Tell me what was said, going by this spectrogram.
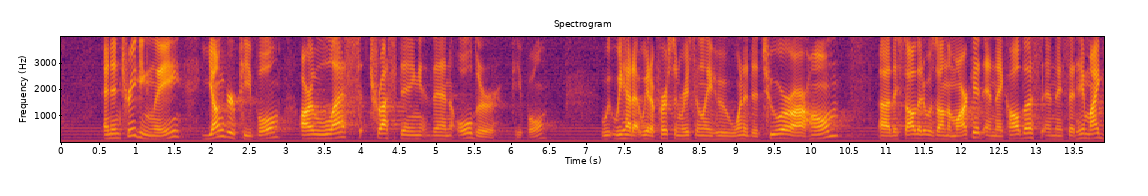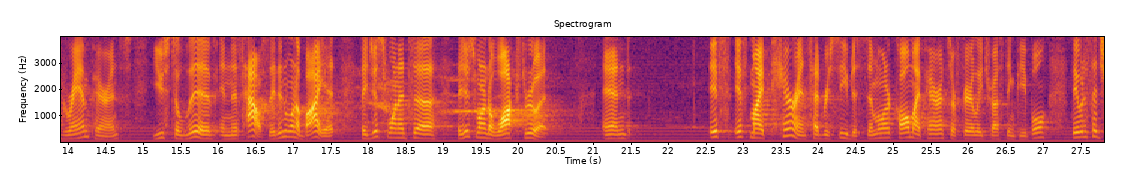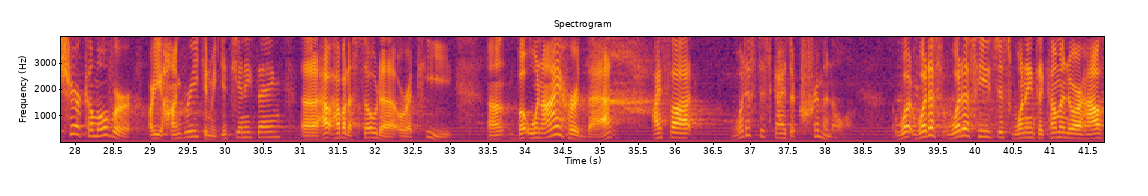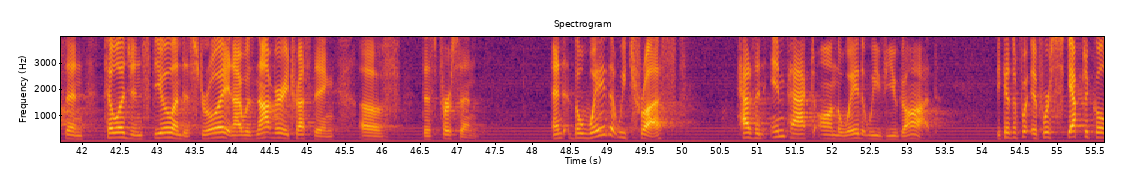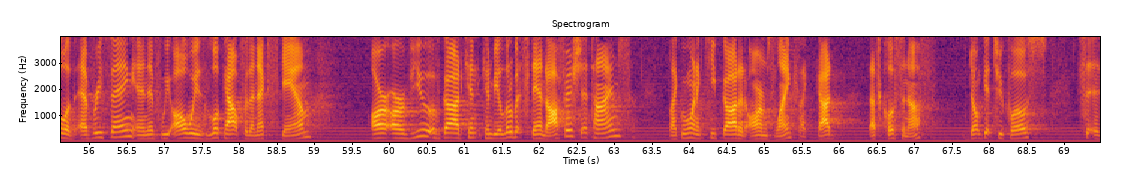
And intriguingly, younger people are less trusting than older people we, we, had a, we had a person recently who wanted to tour our home. Uh, they saw that it was on the market and they called us and they said, Hey, my grandparents used to live in this house. They didn't want to buy it, they just wanted to, they just wanted to walk through it. And if, if my parents had received a similar call, my parents are fairly trusting people, they would have said, Sure, come over. Are you hungry? Can we get you anything? Uh, how, how, about a soda or a tea? Uh, but when I heard that, I thought, what if this guy's a criminal? What, what, if, what if he's just wanting to come into our house and pillage and steal and destroy? And I was not very trusting of this person. And the way that we trust has an impact on the way that we view God. Because if we're, if we're skeptical of everything and if we always look out for the next scam, our, our view of God can, can be a little bit standoffish at times. Like we want to keep God at arm's length. Like, God, that's close enough. Don't get too close.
